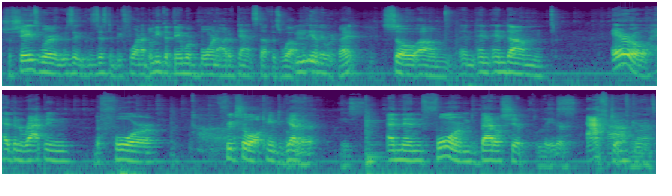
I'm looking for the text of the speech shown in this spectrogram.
so Shades were was existed before and I believe that they were born out of dance stuff as well. Mm, yeah, they were. right. So um, and and and um, Arrow had been rapping before Freak Show all came together, He's and then formed Battleship later. after Afterwards.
